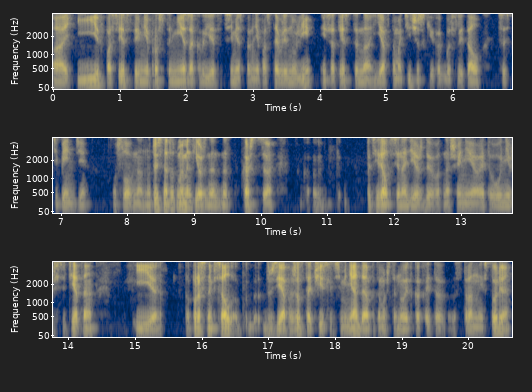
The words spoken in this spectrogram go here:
А, И впоследствии мне просто не закрыли этот семестр, мне поставили нули, и, соответственно, я автоматически как бы слетал со стипендии, условно. Ну, то есть на тот момент я уже, кажется, э, потерял все надежды в отношении этого университета, и просто написал, друзья, пожалуйста, отчислите меня, да, потому что, ну, это какая-то странная история,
